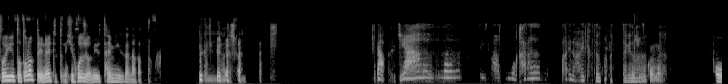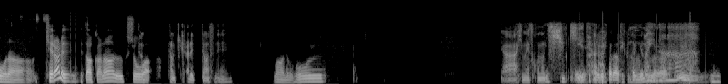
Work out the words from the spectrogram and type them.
そういう整ったユナイテッドの非補助を見るタイミングがなかった。うん、まあ確かに。いや、いやー、今も体の前の入り方うまかったけどなそうな蹴られたかな、ルーク・ショーは。多分蹴られてますね。まあでもボール、いやー、姫津この一瞬消えてから入っていくのうまいなー。うん。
